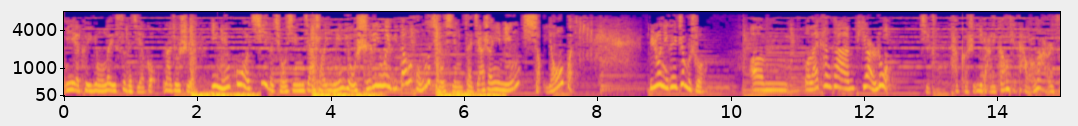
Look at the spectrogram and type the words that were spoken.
你也可以用类似的结构，那就是一名过气的球星，加上一名有实力未必当红的球星，再加上一名小妖怪。比如，你可以这么说：嗯，我来看看皮尔洛，记住，他可是意大利钢铁大王的儿子。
